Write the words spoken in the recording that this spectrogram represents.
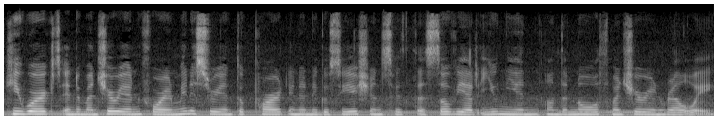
He worked in the Manchurian Foreign Ministry and took part in the negotiations with the Soviet Union on the North Manchurian Railway.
